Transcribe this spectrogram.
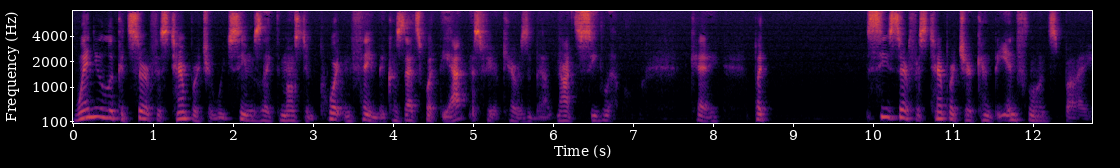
when you look at surface temperature, which seems like the most important thing because that's what the atmosphere cares about, not sea level. Okay. But sea surface temperature can be influenced by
